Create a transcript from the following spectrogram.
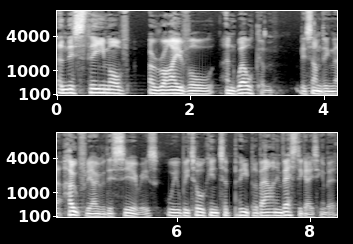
and this theme of arrival and welcome is something that hopefully over this series we'll be talking to people about and investigating a bit.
